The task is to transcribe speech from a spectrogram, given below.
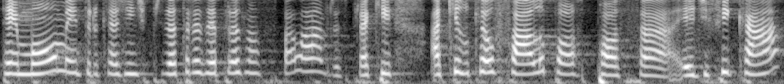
termômetro que a gente precisa trazer para as nossas palavras, para que aquilo que eu falo possa edificar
